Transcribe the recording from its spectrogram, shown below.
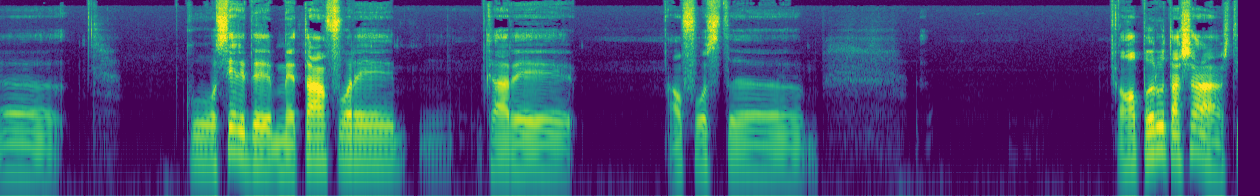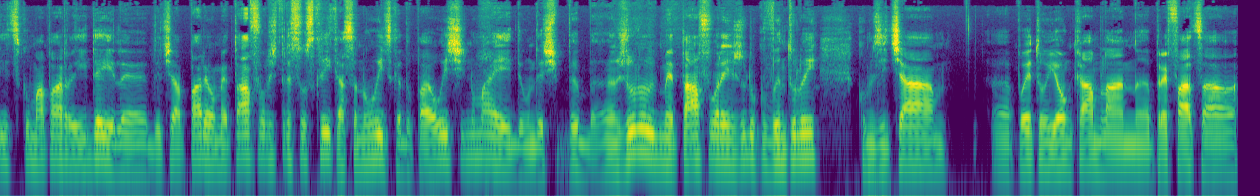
uh, cu o serie de metafore care au fost uh, au apărut așa, știți cum apar ideile, deci apare o metaforă și trebuie să o scrii ca să nu uiți, că după aia uiți și nu mai e de unde. Și în jurul metaforei, în jurul cuvântului, cum zicea uh, poetul Ion Camla în uh, prefața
